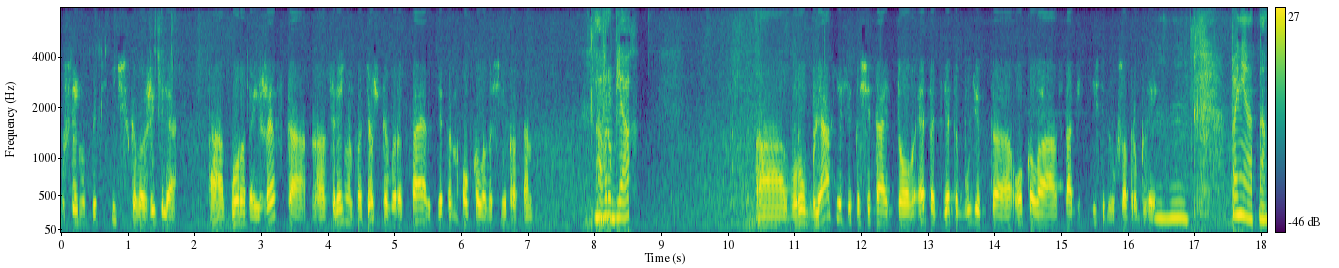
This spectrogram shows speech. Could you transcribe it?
у среднестатистического жителя э, города Ижевска, э, средняя платежка вырастает где-то около 8%. А в рублях? А, в рублях, если посчитать, то это где-то будет э, около 150-200 рублей. Понятно.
